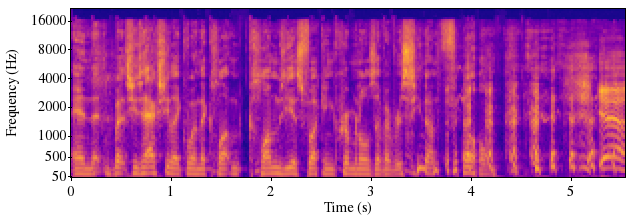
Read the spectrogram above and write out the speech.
and that, but she's actually like one of the clum, clumsiest fucking criminals I've ever seen on film. yeah,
